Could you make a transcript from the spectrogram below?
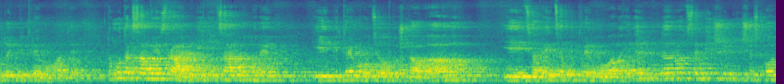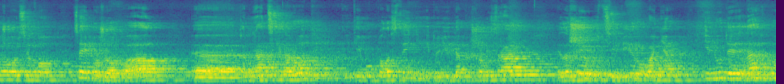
будуть підтримувати. Тому так само Ізраїль, їхній цар говорив і підтримував цього божка Ваала, і цариця підтримувала. І народ все більше і більше скочувався, бо цей божок Ваал, е, ханянський народ, який був в Палестині, де прийшов Ізраїль, і лишив ці вірування. І люди легко,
